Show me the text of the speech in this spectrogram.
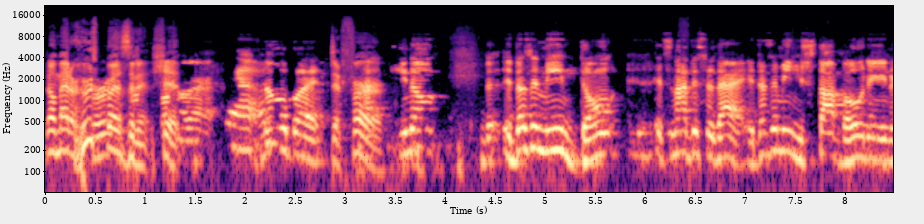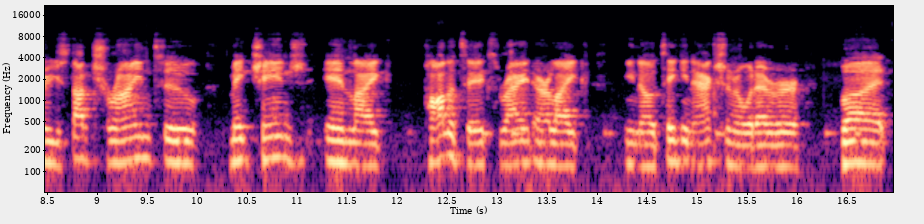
No matter who's president. Shit. Yeah. No, but Defer. You know, th- it doesn't mean don't. It's not this or that. It doesn't mean you stop voting or you stop trying to make change in like politics, right? Or like you know taking action or whatever. But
